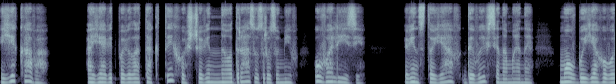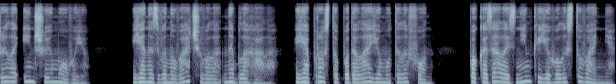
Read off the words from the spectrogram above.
Є кава. А я відповіла так тихо, що він не одразу зрозумів у валізі. Він стояв, дивився на мене, мов би я говорила іншою мовою. Я не звинувачувала, не благала. Я просто подала йому телефон, показала знімки його листування.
